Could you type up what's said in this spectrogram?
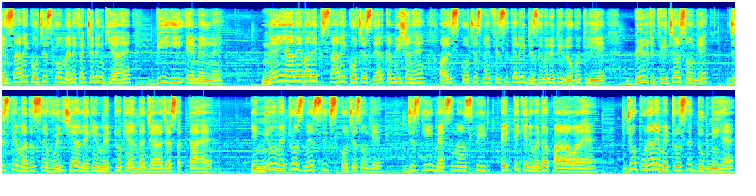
इन सारे कोचेस को मैन्युफैक्चरिंग किया है बी ने। नए आने वाले सारे कोचेस एयर कंडीशन है और इस कोचेस में फिजिकली डिसेबिलिटी लोगों के लिए बिल्ट फीचर्स होंगे, जिसके मदद से व्हील चेयर लेके मेट्रो के अंदर जाया जा सकता है। इन न्यू मेट्रोज में सिक्स कोचेस होंगे, जिसकी maximum speed 80 kilometre per hour है, जो पुराने मेट्रो से दुगनी है।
